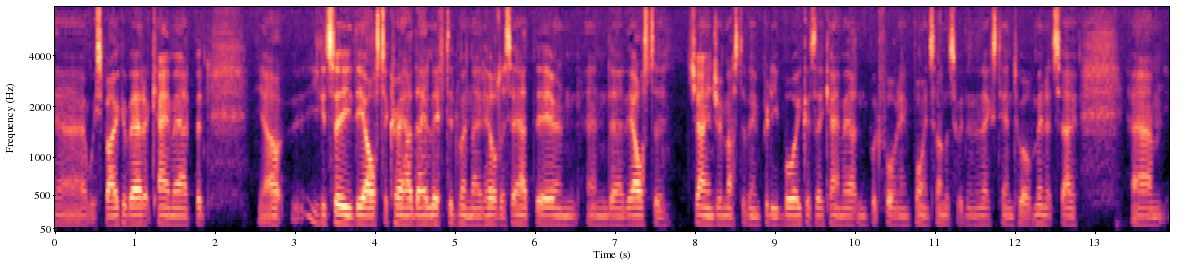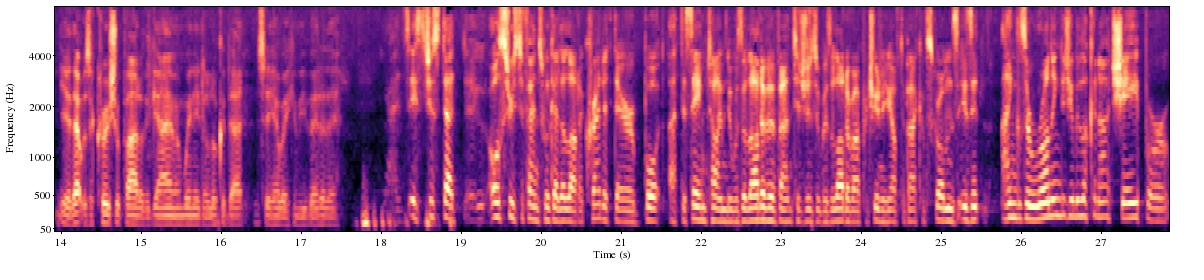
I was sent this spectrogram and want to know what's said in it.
Uh, we spoke about it, came out, but you know, you could see the Ulster crowd, they lifted when they'd held us out there, and, and uh, the Ulster changer must have been pretty buoyed because they came out and put 14 points on us within the next 10, 12 minutes. So, um, yeah, that was a crucial part of the game, and we need to look at that and see how we can be better there. Yeah, it's, it's just that uh, Ulster's defence will get a lot of credit there, but at the same time, there was a lot of advantages, there was a lot of opportunity off the back of scrums. Is it angles of running that you'll be looking at, shape, or?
